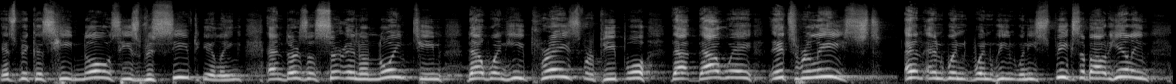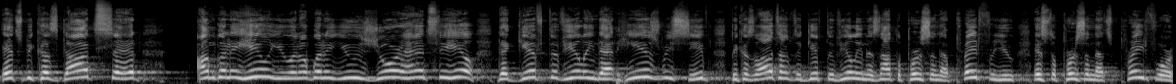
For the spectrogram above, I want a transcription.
it's because he knows he's received healing, and there's a certain anointing that when he prays for people, that that way it's released. And, and when, when, he, when he speaks about healing, it's because God said, I'm going to heal you and I'm going to use your hands to heal. The gift of healing that he has received, because a lot of times the gift of healing is not the person that prayed for you, it's the person that's prayed for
